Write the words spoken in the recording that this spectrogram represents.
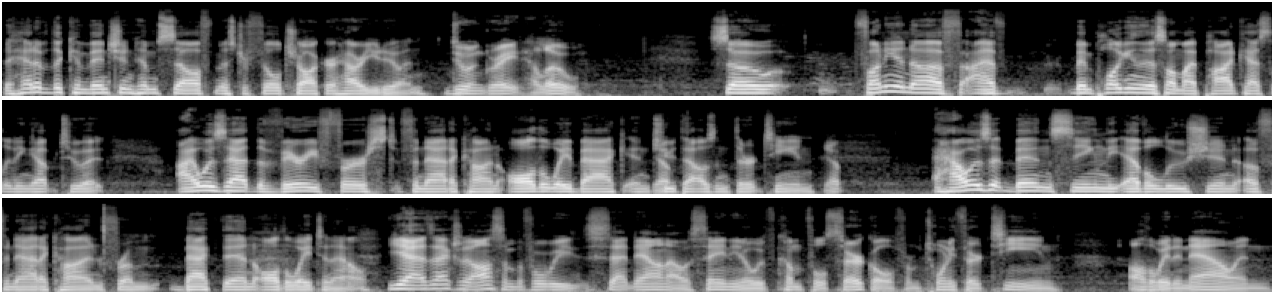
the head of the convention himself, Mr. Phil Chalker. How are you doing? Doing great. Hello. So, funny enough, I've been plugging this on my podcast leading up to it. I was at the very first Fanaticon all the way back in yep. 2013. Yep. How has it been seeing the evolution of Fanaticon from back then all the way to now? Yeah, it's actually awesome. Before we sat down, I was saying, you know, we've come full circle from 2013 all the way to now. And,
